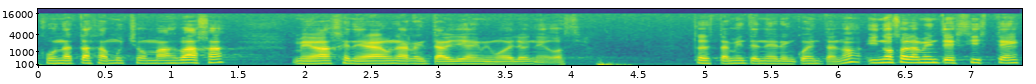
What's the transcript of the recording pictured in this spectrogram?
con una tasa mucho más baja, me va a generar una rentabilidad en mi modelo de negocio. Entonces, también tener en cuenta, ¿no? Y no solamente existen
